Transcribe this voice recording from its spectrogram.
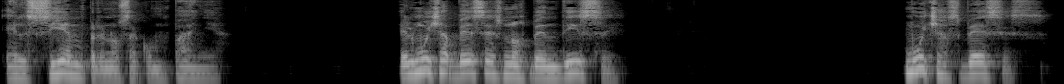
Él siempre nos acompaña. Él muchas veces nos bendice. Muchas veces.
